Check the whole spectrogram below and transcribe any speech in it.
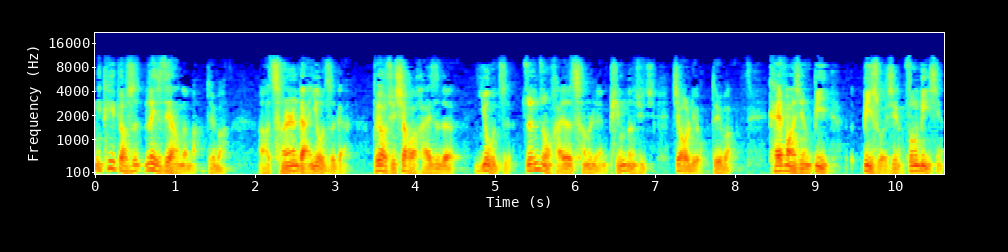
你可以表示类似这样的嘛，对吧？啊，成人感、幼稚感，不要去笑话孩子的幼稚，尊重孩子成人，平等去交流，对吧？开放性、闭闭锁性、封闭性，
